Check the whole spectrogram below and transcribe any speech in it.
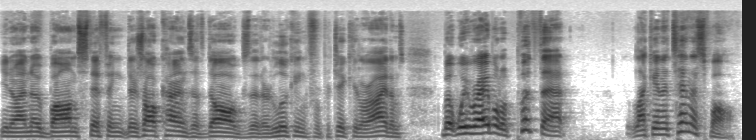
you know i know bomb sniffing there's all kinds of dogs that are looking for particular items but we were able to put that like in a tennis ball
